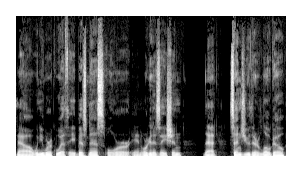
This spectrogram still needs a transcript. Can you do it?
Now, when you work with a business or an organization that sends you their logo,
